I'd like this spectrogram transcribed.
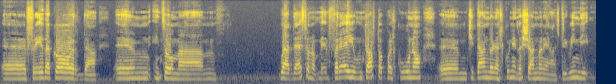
eh, Freda Corda, ehm, insomma Guarda, adesso no, farei un torto a qualcuno ehm, citandone alcuni e lasciandone altri, quindi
